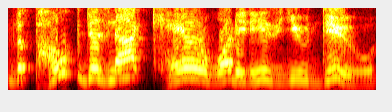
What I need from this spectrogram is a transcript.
The Pope does not care what it is you do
